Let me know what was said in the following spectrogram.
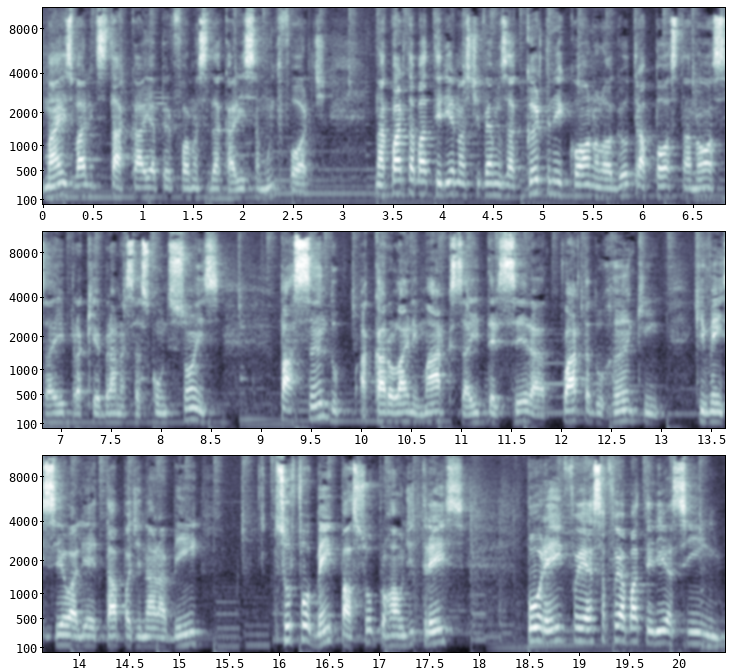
mas vale destacar aí a performance da Carissa muito forte. Na quarta bateria nós tivemos a Courtney Conlog, outra aposta nossa aí para quebrar nessas condições, passando a Caroline Marks aí terceira, quarta do ranking, que venceu ali a etapa de Narabim. Surfou bem, passou para o round 3 Porém, foi essa foi a bateria assim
